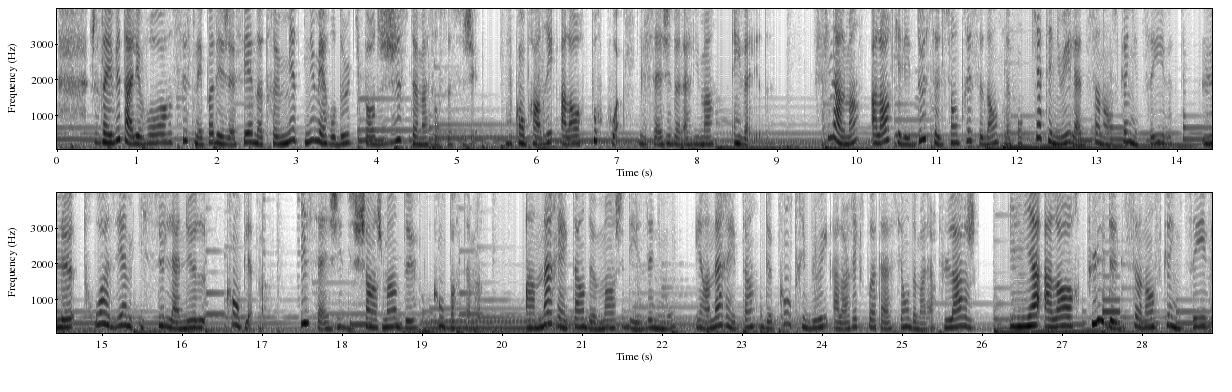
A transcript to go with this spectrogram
Je vous invite à aller voir, si ce n'est pas déjà fait, notre mythe numéro 2 qui porte justement sur ce sujet. Vous comprendrez alors pourquoi il s'agit d'un argument invalide. Finalement, alors que les deux solutions précédentes ne font qu'atténuer la dissonance cognitive, le troisième issu l'annule complètement il s'agit du changement de comportement. En arrêtant de manger des animaux et en arrêtant de contribuer à leur exploitation de manière plus large, il n'y a alors plus de dissonance cognitive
